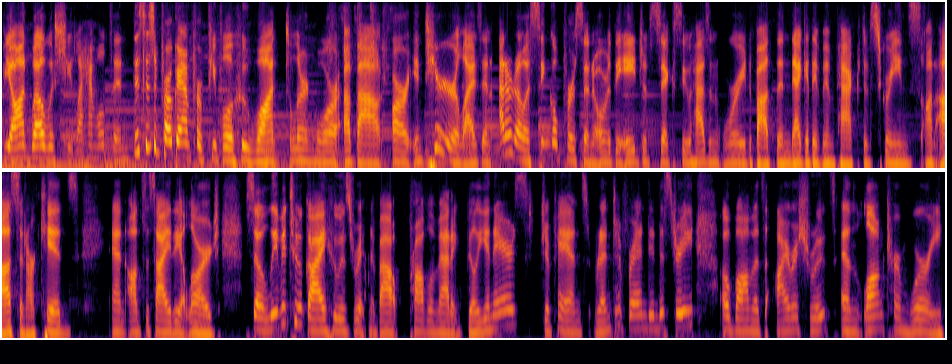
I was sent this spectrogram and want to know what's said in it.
Beyond Well with Sheila Hamilton. This is a program for people who want to learn more about our interior lives. And I don't know a single person over the age of six who hasn't worried about the negative impact of screens on us and our kids and on society at large. So leave it to a guy who has written about problematic billionaires, Japan's rent a friend industry, Obama's Irish roots, and long term worry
